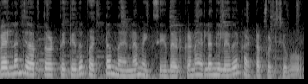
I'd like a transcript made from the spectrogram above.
വെള്ളം ചേർത്ത് കൊടുത്തിട്ട് ഇത് പെട്ടെന്ന് തന്നെ മിക്സ് ചെയ്തെടുക്കണം. അല്ലെങ്കിൽ ഇത് കട്ട പിടിച്ചു പോകും.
